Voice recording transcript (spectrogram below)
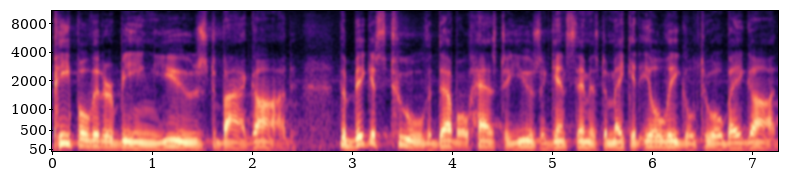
people that are being used by God, the biggest tool the devil has to use against them is to make it illegal to obey God.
